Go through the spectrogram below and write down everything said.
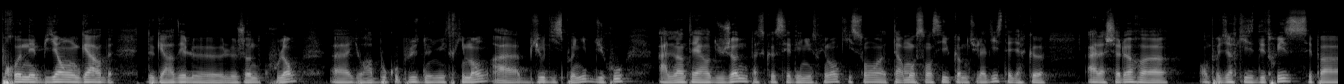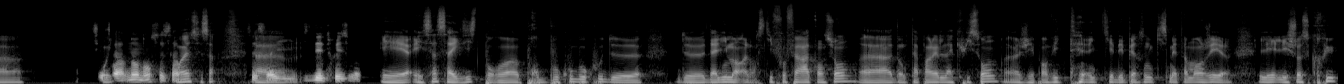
prenez bien en garde de garder le, jaune coulant, euh, il y aura beaucoup plus de nutriments à biodisponibles, du coup, à l'intérieur du jaune, parce que c'est des nutriments qui sont euh, thermosensibles, comme tu l'as dit, c'est-à-dire que à la chaleur, on peut dire qu'ils se détruisent, c'est pas c'est ça. Non, non, c'est ça. Ouais, c'est ça. C'est ça, ils se détruisent. Et, ça, ça existe pour, euh, beaucoup, beaucoup de, d'aliments. Alors, ce qu'il faut faire attention, euh, donc tu as parlé de la cuisson, euh, j'ai pas envie qu'il y ait des personnes qui se mettent à manger les, les, choses crues.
